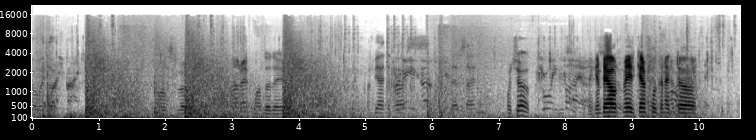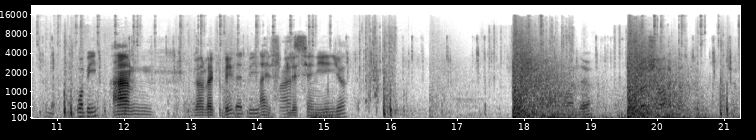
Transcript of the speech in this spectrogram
over slow. One there. One behind the box. Left side. Watch out. I can be out mid, careful connector. One B, I'm going back to B. dead B. Nice, Nice. Blessing Ninja. One there. Go short. I close mid. Short.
